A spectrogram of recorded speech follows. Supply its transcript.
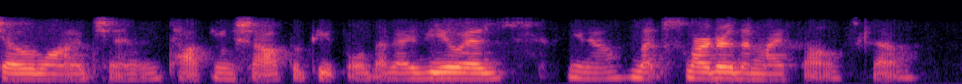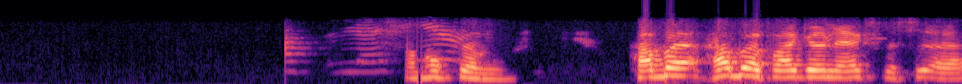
show launch and talking shop with people that I view as, you know, much smarter than myself. So. Awesome. How about how about if I go next? Uh,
